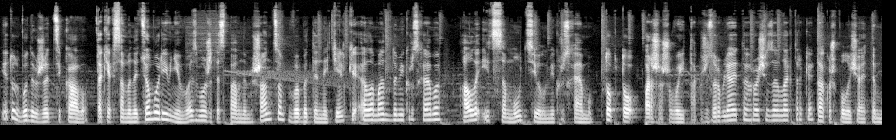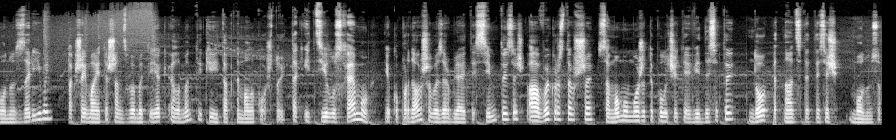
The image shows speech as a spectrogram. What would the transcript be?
і тут буде вже цікаво, так як саме на цьому рівні ви зможете з певним шансом вибити не тільки елемент до мікросхеми, але і саму цілу мікросхему. Тобто, перше, що ви і так вже заробляєте гроші за електрики, також получаєте бонус за рівень, так ще й маєте шанс вибити як елемент, який і так немало коштують, так і цілу схему, яку продавши, ви заробляєте 7 тисяч, а використавши, самому можете отримати від 10 до 15 тисяч бонусу.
